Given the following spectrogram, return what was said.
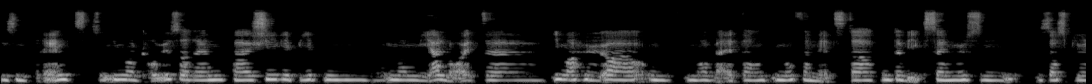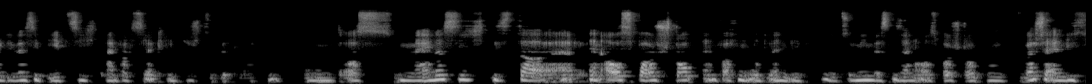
diesen Trend zu immer größeren äh, Skigebieten, wo immer mehr Leute immer höher und immer weiter und immer vernetzter unterwegs sein müssen, ist aus Biodiversitätssicht einfach sehr kritisch zu betrachten. Und aus meiner Sicht ist da ein Ausbaustopp einfach notwendig. Also zumindest ein Ausbaustopp. Und wahrscheinlich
